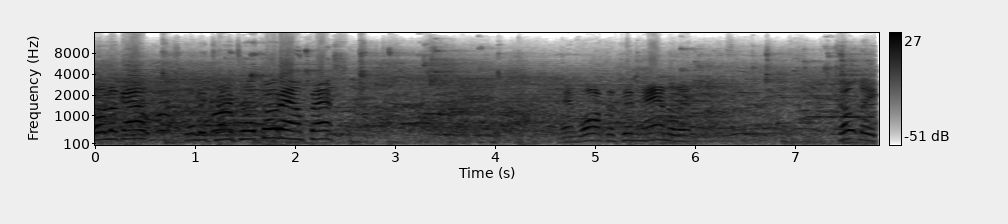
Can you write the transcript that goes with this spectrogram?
Oh, look out. It's going to be turned into a throwdown fest. And Walker couldn't handle it. Totally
